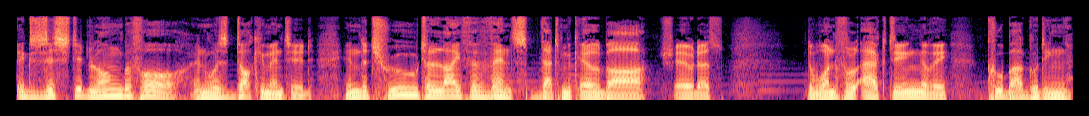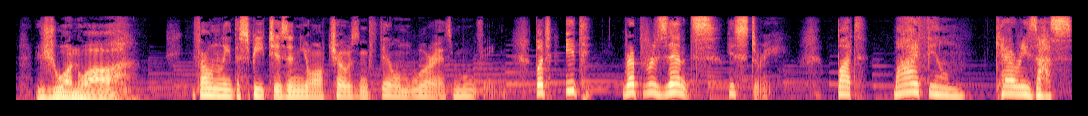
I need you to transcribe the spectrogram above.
existed long before and was documented in the true to life events that Michael Bay showed us. The wonderful acting of a Cuba Gooding Joanois. If only the speeches in your chosen film were as moving. But it represents history. But my film carries us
